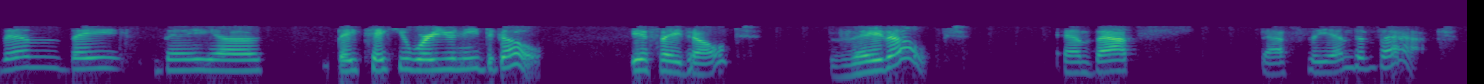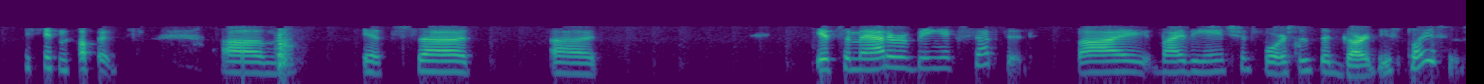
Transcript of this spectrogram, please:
then they they uh, they take you where you need to go. If they don't, they don't, and that's that's the end of that. You know, it's um, it's uh, uh, it's a matter of being accepted by by the ancient forces that guard these places,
